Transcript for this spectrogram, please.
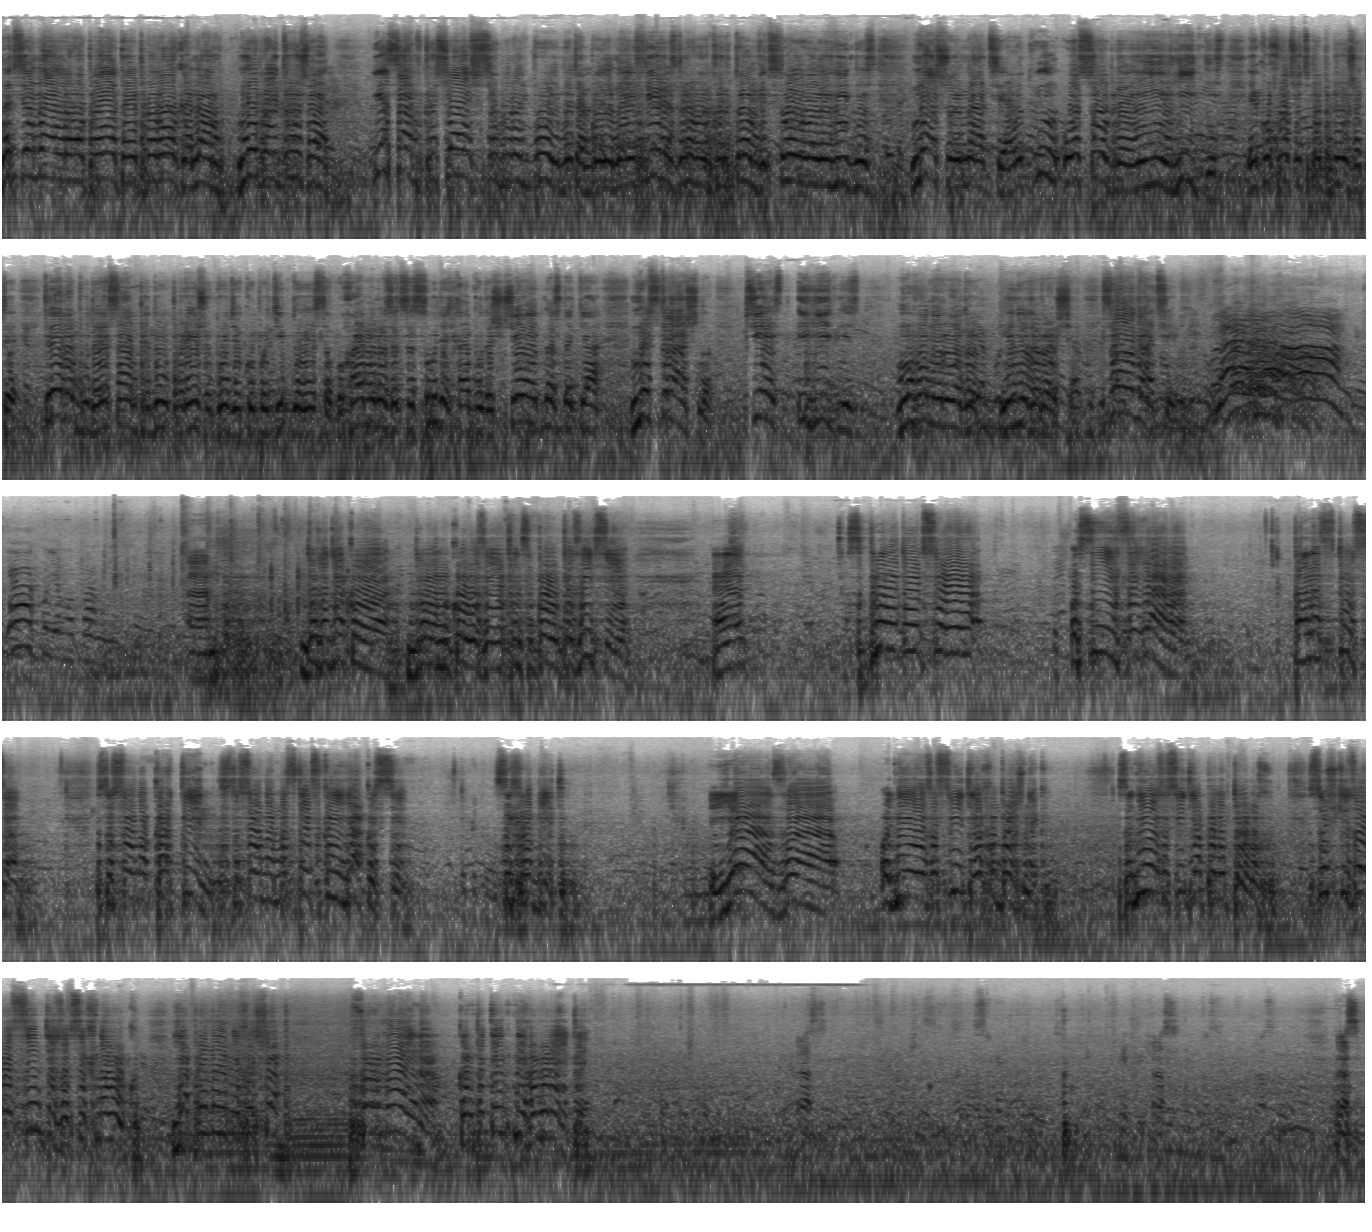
національного поета і пророка нам не байдужа. Я сам включаюсь в цю боротьбу, і ми там були на ефірі з другим кортом, відстоювали гідність нашої нації. От він уособлює її гідність, яку хочуть споплюжити. Треба буде, я сам піду в Париж у будь-яку подібну виставку. Хай мене за це судять, хай буде ще одна стаття. Не страшно. Честь і гідність мого народу мені дорожча. Слава нації! Дякуємо! Пане. Е, Дуже дякую другу Миколу за її принципову позицію. Е, З приводу цього оцієї заяви пана Стуса стосовно картин, стосовно мистецької якості цих робіт. Я за однією з освіт я художник. З однієї з освіт я політолог. З точки зору синтезу цих наук, я принаймні хоча б формально компетентний говорити. Раз. Раз. Раз.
